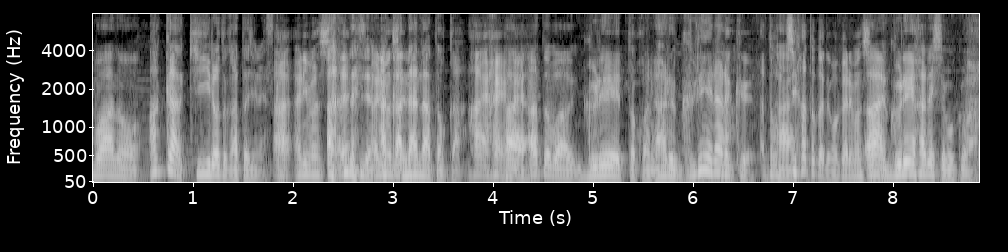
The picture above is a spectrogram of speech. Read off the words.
もうあの赤黄色とかあったじゃないですか。あありましたね。赤ありましたね。7とか。はいはいははい。あとはグレーとかラルクグレーラルク。あどっち派とかで分かれましたね、はい。グレー派でした僕は。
